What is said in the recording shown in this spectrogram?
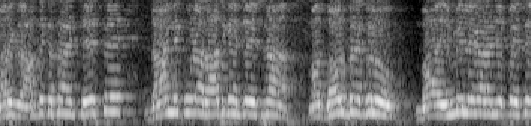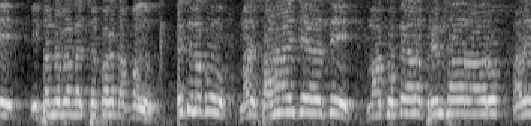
వారికి ఆర్థిక సాయం చేస్తే దాన్ని కూడా రాజకీయం చేసిన మా దౌర్భాగ్యులు మా ఎమ్మెల్యే గారు అని చెప్పేసి ఈ సందర్భంగా చెప్పక తప్పదు. రైతులకు మరి సహాయం చేయాల్సి మా కుక్కరాల ప్రేమసాగర్ గారు అదే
